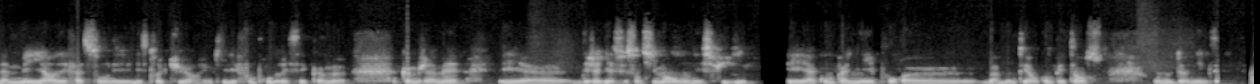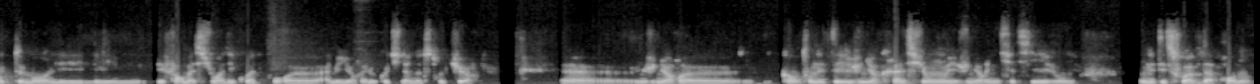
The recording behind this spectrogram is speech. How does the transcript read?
la meilleure des façons les, structures et qui les font progresser comme, comme jamais. Et euh, déjà, il y a ce sentiment où on est suivi et accompagné pour euh, bah, monter en compétences. On nous donne exactement les, formations adéquates pour euh, améliorer le quotidien de notre structure. Euh, une junior, euh, quand on était junior création et junior initiative, on, était soif d'apprendre,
